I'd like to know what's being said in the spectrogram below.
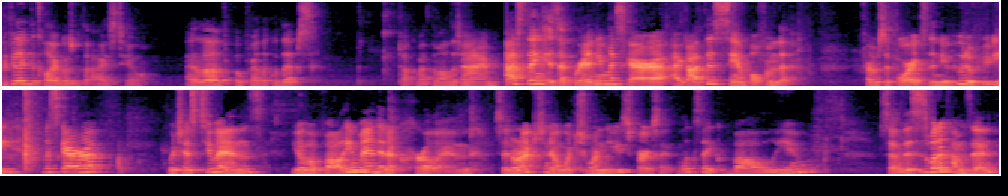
I feel like the color goes with the eyes too. I love Ofra liquid lips. Talk about them all the time. Last thing is a brand new mascara. I got this sample from the from Sephora. It's the new Huda Beauty mascara, which has two ends. You have a volume end and a curl end. So I don't actually know which one to use first. It looks like volume. So this is what it comes in.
